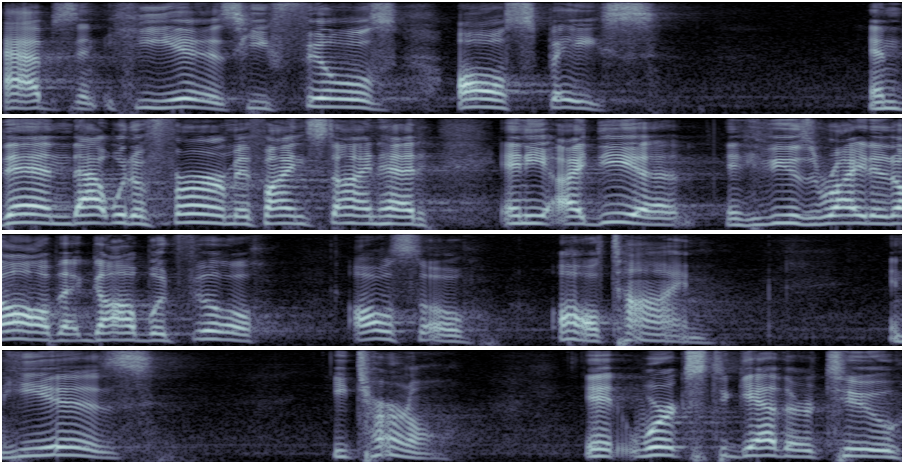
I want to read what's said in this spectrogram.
absent. He is, He fills all space. And then that would affirm, if Einstein had any idea, and if he was right at all, that God would fill also all time and He is eternal. It works together to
